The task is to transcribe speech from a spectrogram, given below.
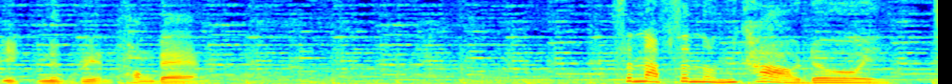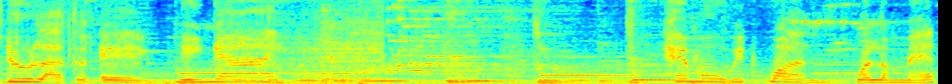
อีก 1 เหรียญทองแดง สนับสนุนข่าวโดย ดูแลตัวเองง่ายๆ เฮโมวิตวันวันละเม็ด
